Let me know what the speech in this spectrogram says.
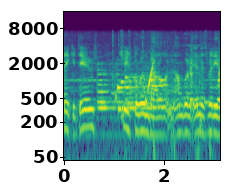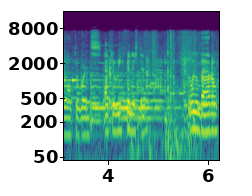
thank you, dude. Choose balloon battle, and I'm gonna end this video afterwards. After we finish the balloon battle.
